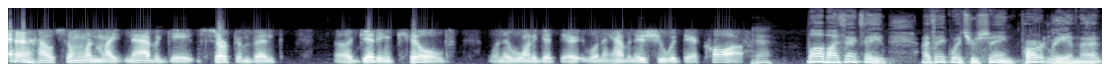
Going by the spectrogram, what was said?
how someone might navigate, circumvent uh, getting killed when they want to get their when they have an issue with their car. Yeah. Bob, I think the I think what you're seeing partly in that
